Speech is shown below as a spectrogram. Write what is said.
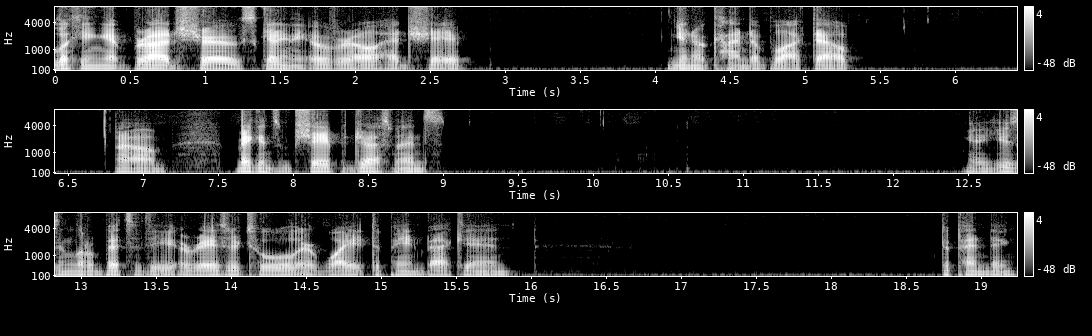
looking at broad strokes, getting the overall head shape, you know, kind of blocked out. Um, making some shape adjustments. You know, using little bits of the eraser tool or white to paint back in, depending.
